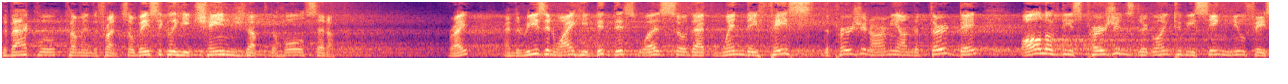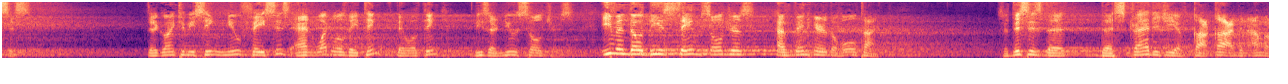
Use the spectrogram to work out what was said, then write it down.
The back will come in the front. So basically, he changed up the whole setup. Right? And the reason why he did this was so that when they face the Persian army on the third day, all of these Persians, they're going to be seeing new faces. They're going to be seeing new faces, and what will they think? They will think these are new soldiers, even though these same soldiers have been here the whole time. So, this is the, the strategy of Qa'qa' bin Amr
